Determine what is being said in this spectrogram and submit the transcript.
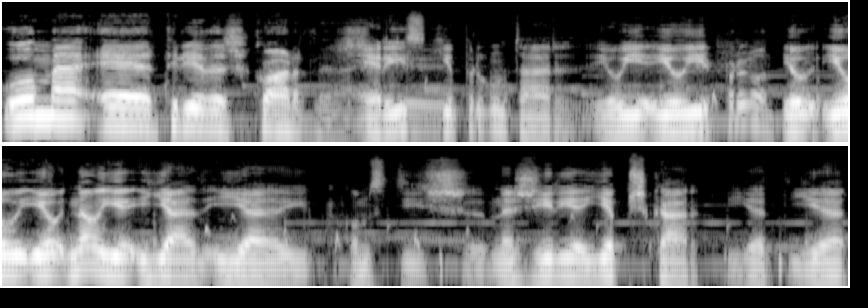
Uma é a teoria das cordas. Era isso que ia perguntar. Eu ia, eu ia, eu, eu, eu, não, ia, ia, ia, como se diz na gíria, ia pescar, ia, ia,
